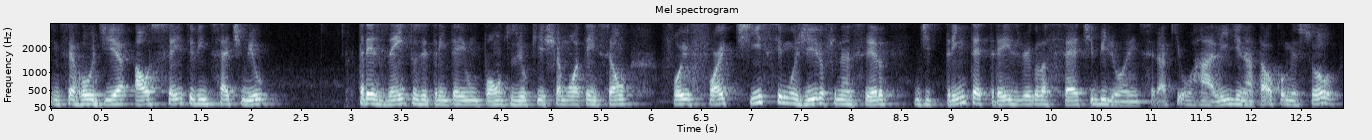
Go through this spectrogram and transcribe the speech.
encerrou o dia aos 127.331 pontos e o que chamou atenção foi o fortíssimo giro financeiro de 33,7 bilhões. Será que o rally de Natal começou?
